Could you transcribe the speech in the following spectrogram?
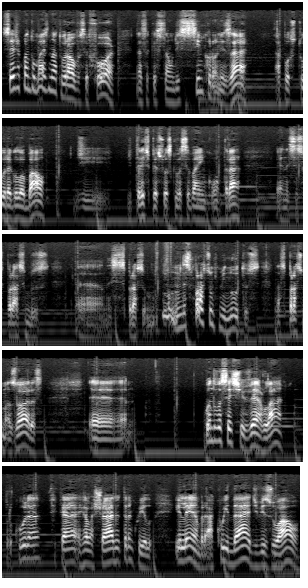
Seja quanto mais natural você for nessa questão de sincronizar a postura global de, de três pessoas que você vai encontrar é, nesses próximos uh, nesses próximos nesses próximos minutos, nas próximas horas, é, quando você estiver lá, procura ficar relaxado e tranquilo. E lembra, a acuidade visual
